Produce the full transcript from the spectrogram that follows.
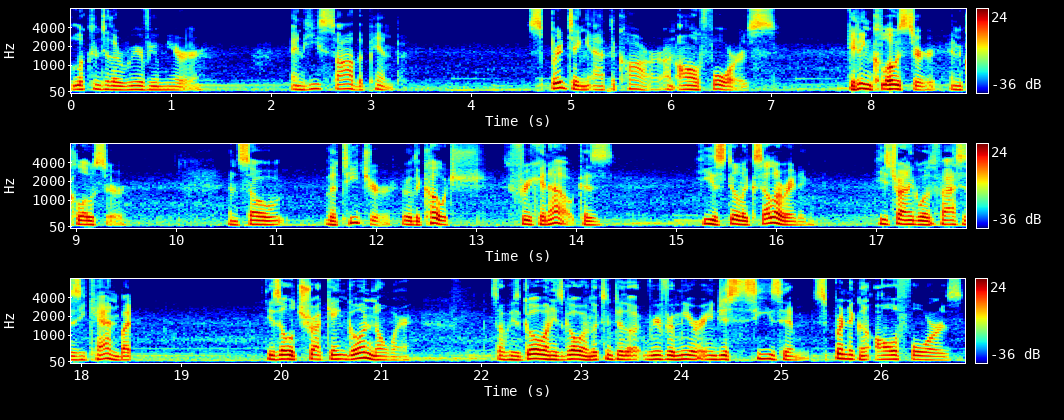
looked into the rearview mirror and he saw the pimp sprinting at the car on all fours, getting closer and closer. And so the teacher or the coach is freaking out because he's still accelerating. He's trying to go as fast as he can, but his old truck ain't going nowhere. So he's going, he's going, looks into the rearview mirror and just sees him sprinting on all fours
